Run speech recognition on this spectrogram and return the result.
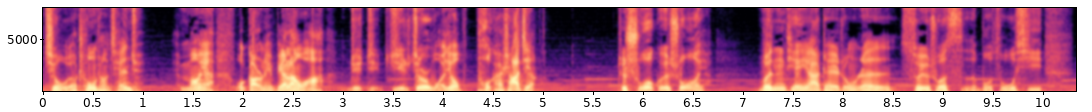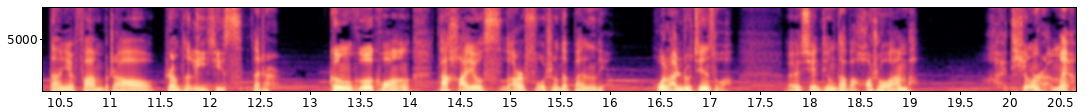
就要冲上前去。王爷，我告诉你，别拦我啊！今今今今儿我要破开杀戒了。这说归说呀。文天涯这种人虽说死不足惜，但也犯不着让他立即死在这儿。更何况他还有死而复生的本领。我拦住金锁，呃，先听他把话说完吧。还听什么呀？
